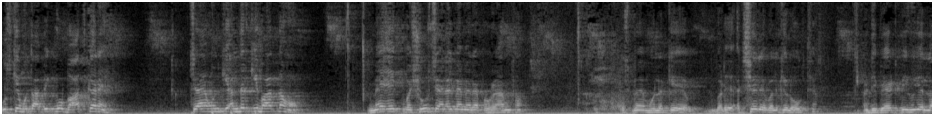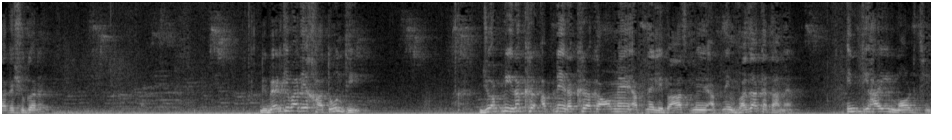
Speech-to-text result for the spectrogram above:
उसके मुताबिक वो बात करें। चाहे उनके अंदर की बात ना हो। मैं एक मशहूर चैनल में मेरा प्रोग्राम था। उसमें मुल्क के बड़े अच्छे लेवल के लोग थे। डिबेट भी हुई अल्लाह का शुक्र है। डिबेट के बाद एक खातून थी जो अपनी रख अपने रख रखाव में अपने लिबास में अपनी वज़ाकता में इंतहाई मॉड थी।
